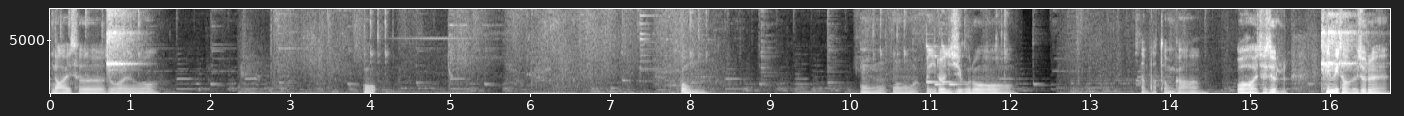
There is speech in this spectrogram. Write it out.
나이스 좋아요. 오. 봄. 오, 이런 식으로. 난 바텀감. 와, 쟤들 캠이 다 왜 저래?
